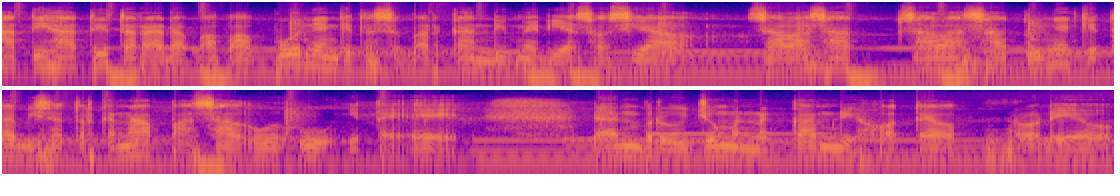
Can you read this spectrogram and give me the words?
hati-hati terhadap apa pun yang kita sebarkan di media sosial. Salah, sat salah satunya kita bisa terkena pasal UU ITE dan berujung menekam di hotel Prodeo.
